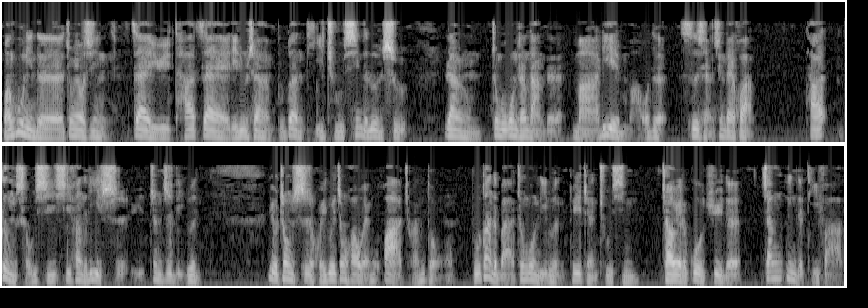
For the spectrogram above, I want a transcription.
王沪宁的重要性在于他在理论上不断提出新的论述。让中国共产党的马列毛的思想现代化，他更熟悉西方的历史与政治理论，又重视回归中华文化传统，不断的把中共理论推陈出新，超越了过去的僵硬的提法，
